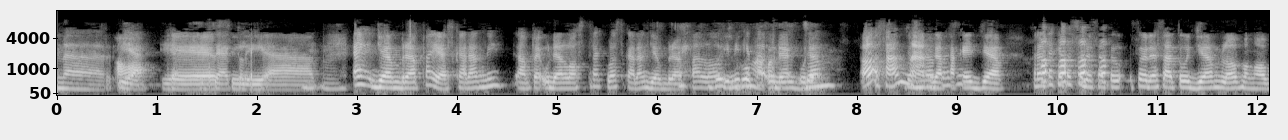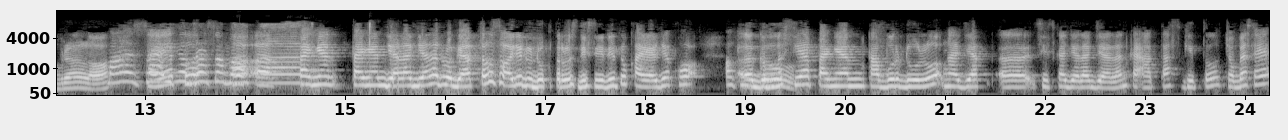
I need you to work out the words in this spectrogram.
Benar. Iya, Oke, iya, exactly. siap. Mm-mm. Eh, jam berapa ya sekarang nih? Sampai udah lost track lo sekarang jam berapa lo? Gua- Ini kita udah udah. Oh, sama, nggak pakai jam. Ternyata kita sudah satu sudah satu jam loh mengobrol loh. Masa Saya tuh berasa oh, banget. eh, pengen pengen jalan-jalan lo gatel soalnya duduk terus di sini tuh kayaknya kok Oh, eh, gitu. gemes ya pengen kabur dulu ngajak eh, Siska jalan-jalan ke atas gitu. Coba saya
